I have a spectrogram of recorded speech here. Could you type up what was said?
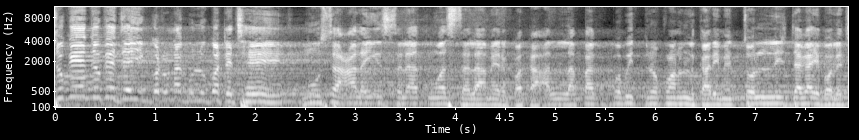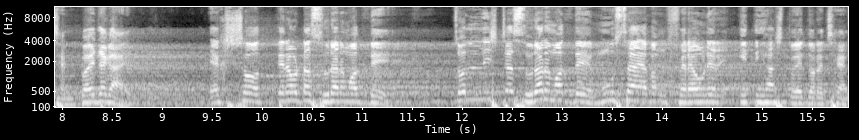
যুগে যুগে যেই ঘটনাগুলো ঘটেছে, মুসা আলাইসালামের কথা আল্লাহ পাক পবিত্র কোরআনুল কারিমে চল্লিশ জায়গায় বলেছেন। কয় জায়গায়? একশো তেরোটা সুরার মধ্যে, চল্লিশটা সুরার মধ্যে মুসা এবং ফেরাউনের ইতিহাস তুলে ধরেছেন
